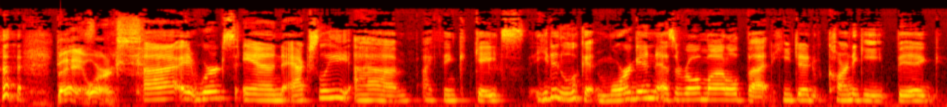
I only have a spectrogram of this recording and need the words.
but yes. hey, it works. Uh, it works, and actually, um, I think Gates he didn't look at Morgan as a role model, but he did Carnegie big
